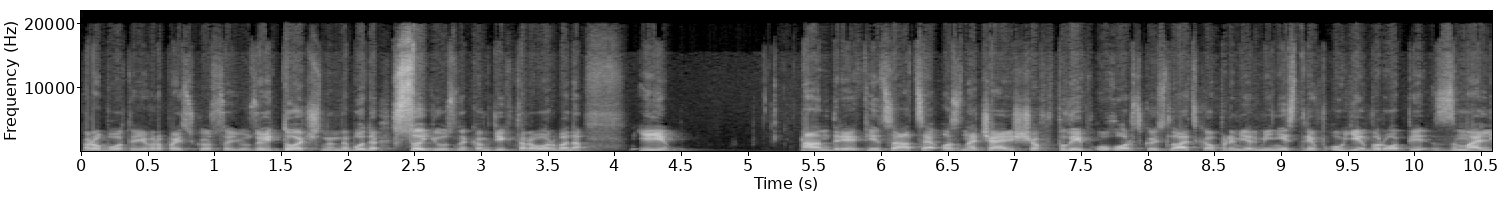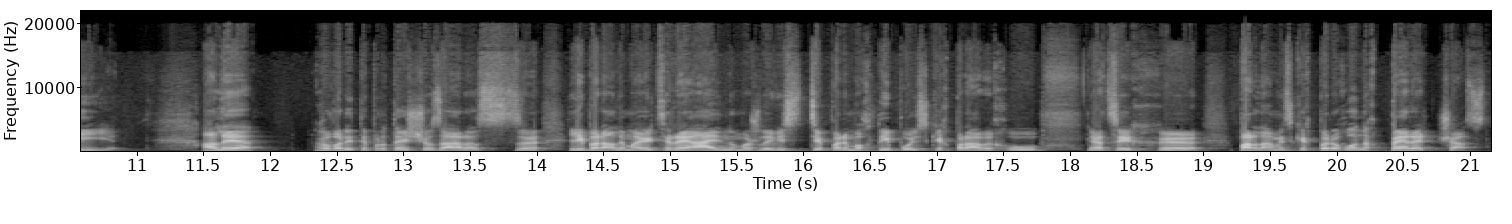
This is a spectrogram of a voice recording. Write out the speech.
роботи Європейського союзу, і точно не буде союзником Віктора Орбана і. Андрія Фіца, а це означає, що вплив угорського і словацького прем'єр-міністрів у Європі змаліє. Але говорити про те, що зараз е, ліберали мають реальну можливість перемогти польських правих у е, цих е, парламентських перегонах передчасно.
